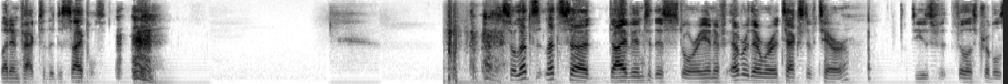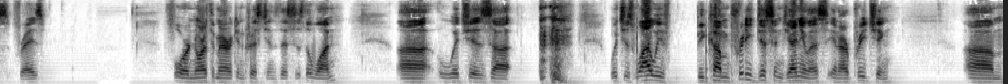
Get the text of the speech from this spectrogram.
but in fact to the disciples. so let's let's uh, dive into this story. And if ever there were a text of terror, to use Phyllis Trible's phrase, for North American Christians, this is the one, uh, which is uh, which is why we've become pretty disingenuous in our preaching um,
